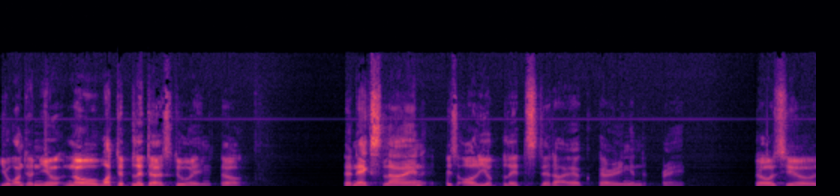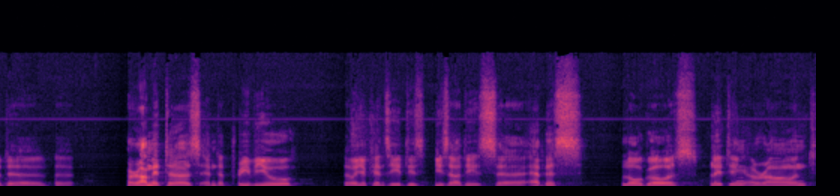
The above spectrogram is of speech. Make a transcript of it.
you want to know what the blitter is doing. So the next line is all your blits that are occurring in the frame. Shows you the, the parameters and the preview. So you can see this, these are these uh, Abyss logos splitting around.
